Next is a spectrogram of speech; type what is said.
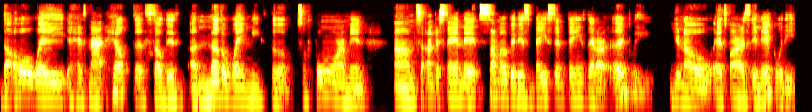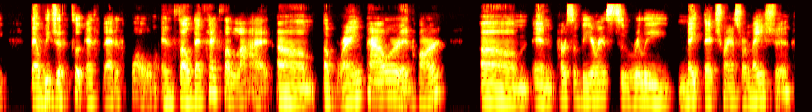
the old way has not helped us. So this another way needs to, to form and um, to understand that some of it is based in things that are ugly, you know, as far as inequity that we just took as status quo. And so that takes a lot um, of brain power and heart um, and perseverance to really make that transformation.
